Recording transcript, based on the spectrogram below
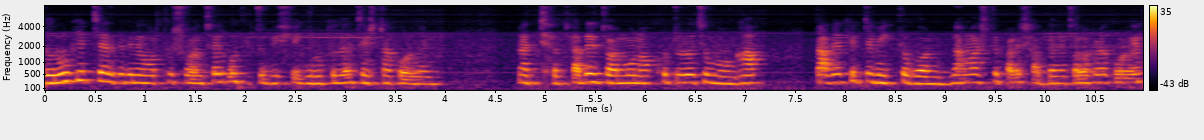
ধনুর ক্ষেত্রে আজকে দিনে অর্থ সঞ্চয়ের প্রতি একটু বেশি গুরুত্ব দেওয়ার চেষ্টা করবেন। আচ্ছা যাদের জন্ম নক্ষত্র রয়েছে মঘা, তাদের ক্ষেত্রে মিথ্যে বদনাম আসতে পারে, সাবধানে চলাফেরা করবেন।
